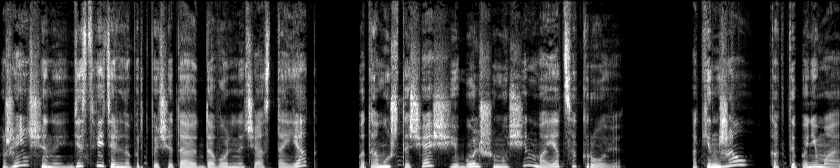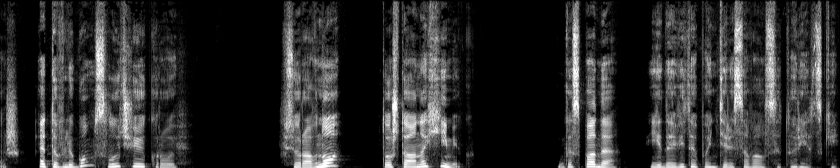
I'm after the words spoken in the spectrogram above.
Женщины действительно предпочитают довольно часто яд, потому что чаще и больше мужчин боятся крови. А кинжал, как ты понимаешь, это в любом случае кровь. Все равно то, что она химик. Господа, ядовито поинтересовался Турецкий.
